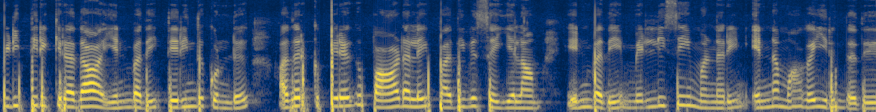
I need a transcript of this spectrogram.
பிடித்திருக்கிறதா என்பதை தெரிந்து கொண்டு அதற்கு பிறகு பாடலை பதிவு செய்யலாம் என்பதே மெல்லிசை மன்னரின் எண்ணமாக இருந்தது.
